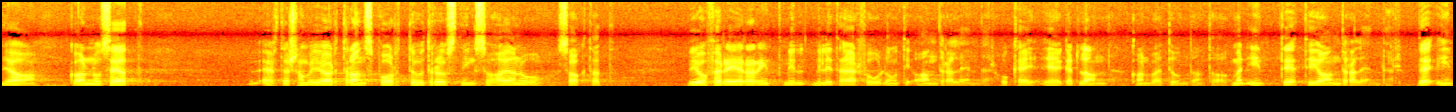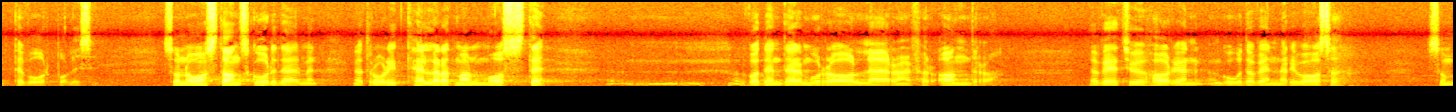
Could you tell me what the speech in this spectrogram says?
Ja, kan nog säga att eftersom vi gör transportutrustning så har jag nog sagt att vi offererar inte mil militärfordon till andra länder. Okej, okay, eget land kan vara ett undantag, men inte till andra länder. Det är inte vår policy. Så någonstans går det där, men jag tror inte heller att man måste mm, vara den där moralläraren för andra. Jag vet ju, har ju en goda vänner i Vasa som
